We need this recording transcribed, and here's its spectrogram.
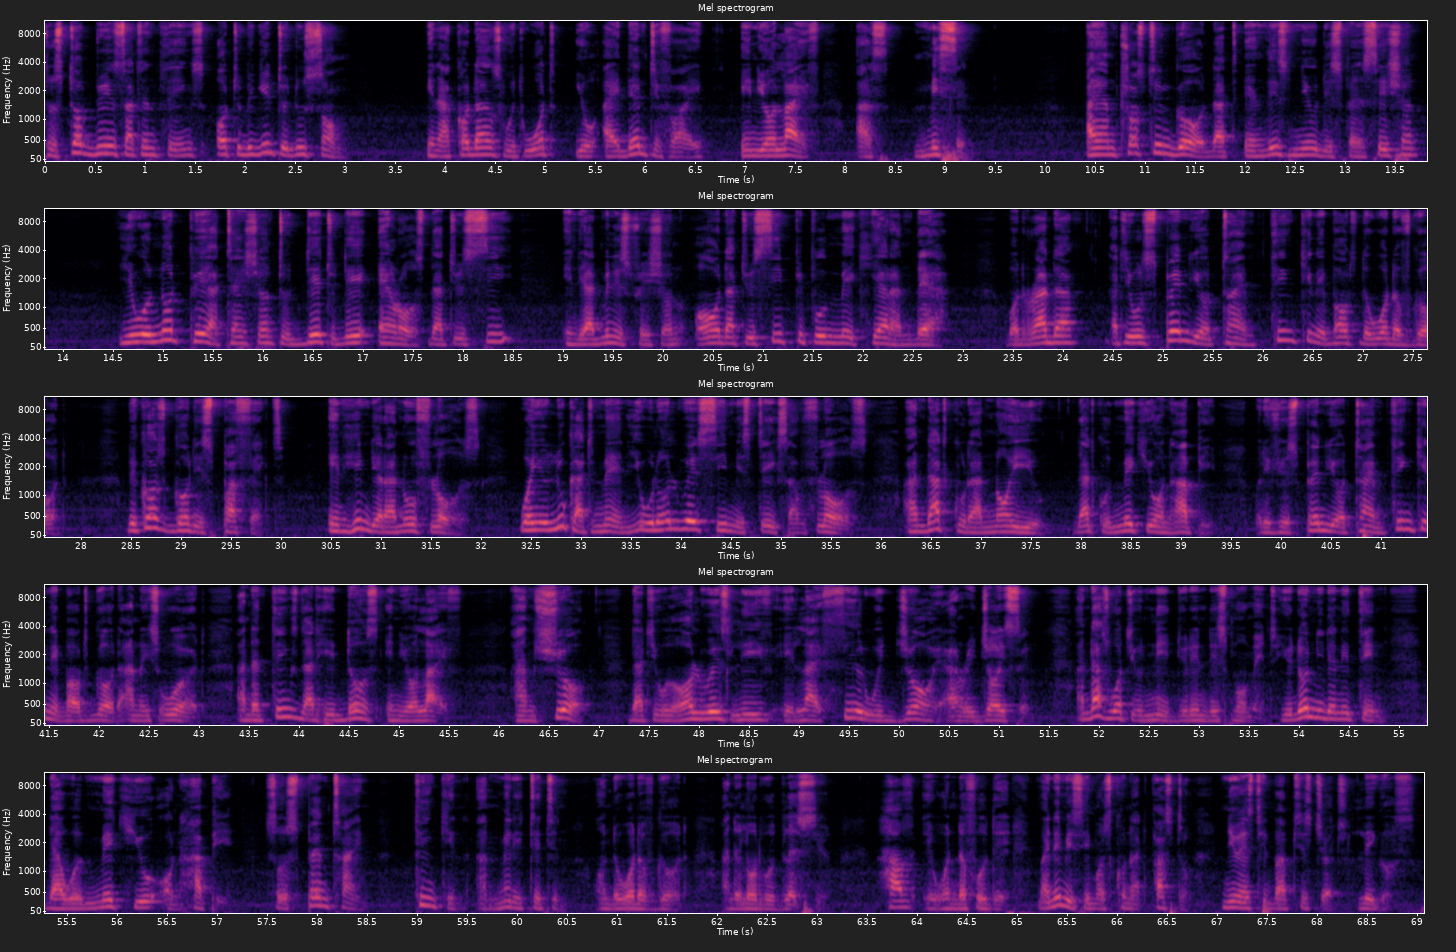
to stop doing certain things or to begin to do some in accordance with what you identify in your life as missing. I am trusting God that in this new dispensation, you will not pay attention to day to day errors that you see in the administration or that you see people make here and there, but rather that you will spend your time thinking about the Word of God because God is perfect, in Him there are no flaws. When you look at men, you will always see mistakes and flaws, and that could annoy you, that could make you unhappy. But if you spend your time thinking about God and His Word and the things that He does in your life, I'm sure that you will always live a life filled with joy and rejoicing. And that's what you need during this moment. You don't need anything that will make you unhappy. So spend time thinking and meditating on the Word of God, and the Lord will bless you. Have a wonderful day. My name is Amos Kunat, Pastor, New Estate Baptist Church, Lagos.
